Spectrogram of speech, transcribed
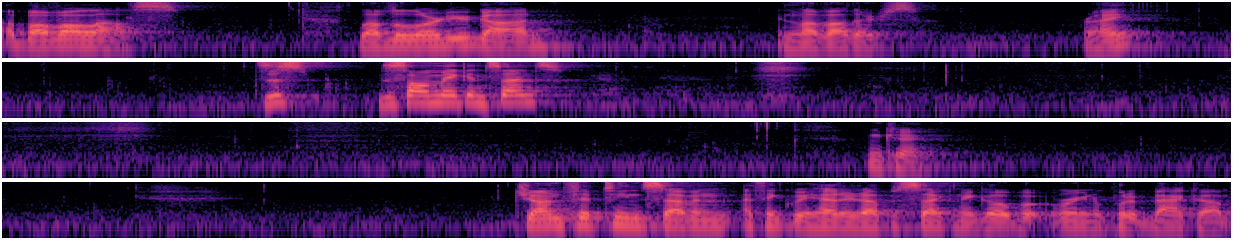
above all else love the Lord your God and love others. Right? Is this, is this all making sense? Okay. John 15, 7, I think we had it up a second ago, but we're going to put it back up.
